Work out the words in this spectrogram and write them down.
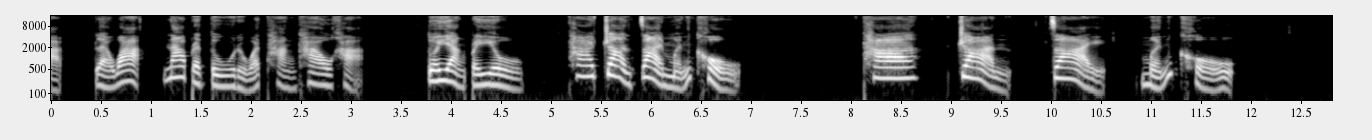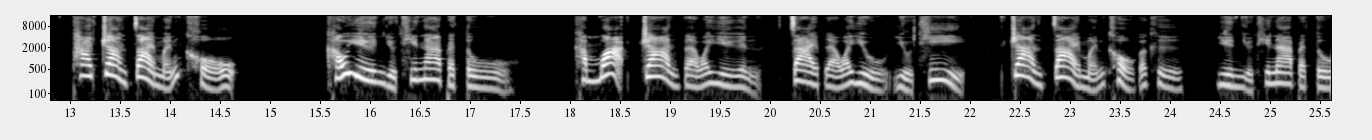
าก แปลว่า หน้าประตูหรือว่าทางเข้าค่ะ ตัวอย่างประโยค他站在门口他站在门口他站在门口 เขายืนอยู่ที่หน้าประตูคำว่าจ้านแปลว่ายืน จ่ายแปลว่าอยู่ อยู่ที่ จ้านจ่ายเหมือนโขก็คือ ยืนอยู่ที่หน้าประตู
